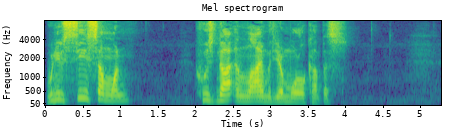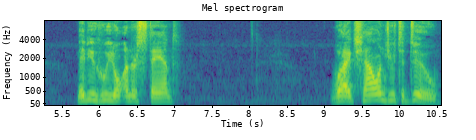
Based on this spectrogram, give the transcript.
When you see someone who's not in line with your moral compass, maybe who you don't understand, what I challenge you to do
